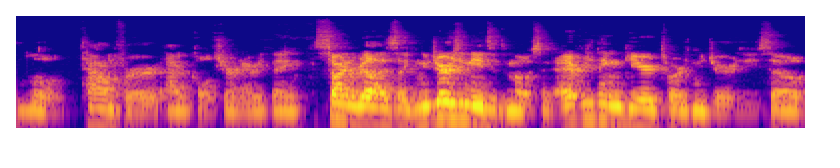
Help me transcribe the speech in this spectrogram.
little town for agriculture and everything. Starting to realize like New Jersey needs it the most and everything geared towards New Jersey. So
